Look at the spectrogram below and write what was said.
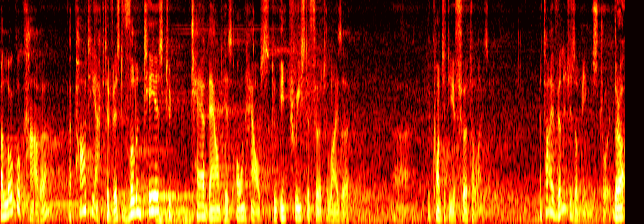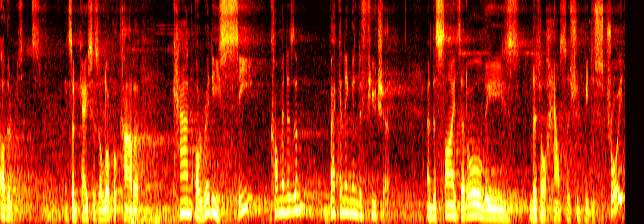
a local cadre, a party activist, volunteers to tear down his own house to increase the fertilizer uh, the quantity of fertilizer. Entire villages are being destroyed. There are other reasons. In some cases, a local cadre can already see communism beckoning in the future and decides that all these little houses should be destroyed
